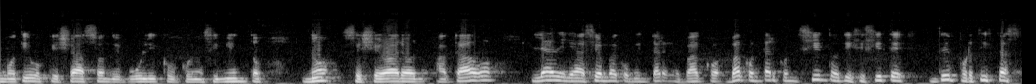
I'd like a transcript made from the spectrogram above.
motivos que ya son de público conocimiento, no se llevaron a cabo. La delegación va a, comentar, va va a contar con 117 deportistas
